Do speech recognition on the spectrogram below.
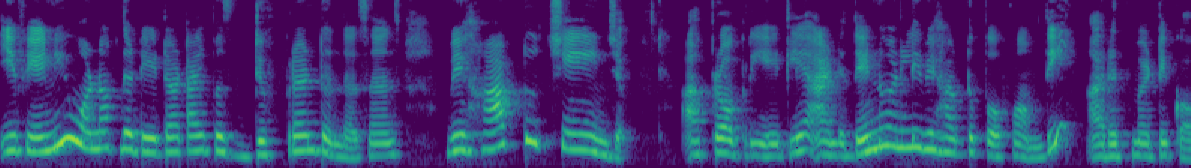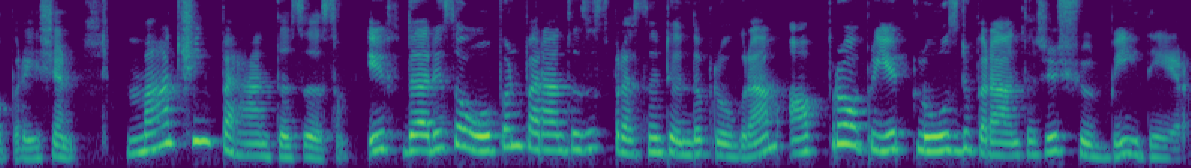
If any one of the data type is different in the sense, we have to change appropriately and then only we have to perform the arithmetic operation. Matching parenthesis. If there is a open parenthesis present in the program, appropriate closed parenthesis should be there.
